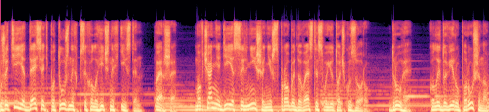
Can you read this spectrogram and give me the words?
У житті є 10 потужних психологічних істин. Перше. Мовчання діє сильніше, ніж спроби довести свою точку зору. Друге. Коли довіру порушено,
